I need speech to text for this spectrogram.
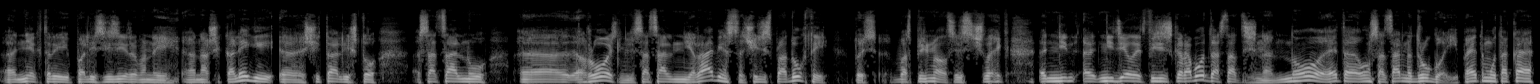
э, некоторые политизированные э, наши коллеги считали, что социальную рознь или социальное неравенство через продукты, то есть воспринималось, если человек не, не делает физической работы достаточно, но это он социально другой. И поэтому такая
